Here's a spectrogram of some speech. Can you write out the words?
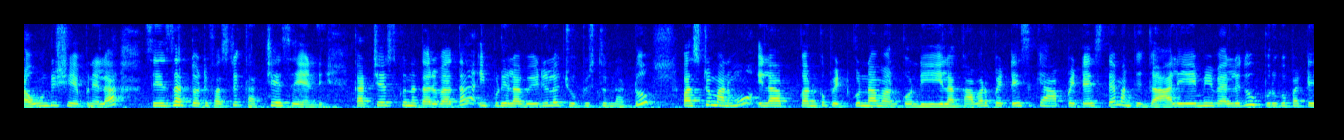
రౌండ్ షేప్ని ఇలా సీజర్ తోటి ఫస్ట్ కట్ చేసేయండి. కట్ చేసుకున్న తర్వాత ఇప్పుడు ఇలా వీడియోలో చూపిస్తున్నట్టు ఫస్ట్ మనము ఇలా కనుక పెట్టుకున్నాము అనుకోండి ఇలా కవర్ పెట్టేసి క్యాప్ పెట్టేస్తే మనకి గాలి ఏమీ వెళ్ళదు పురుగు పట్టే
